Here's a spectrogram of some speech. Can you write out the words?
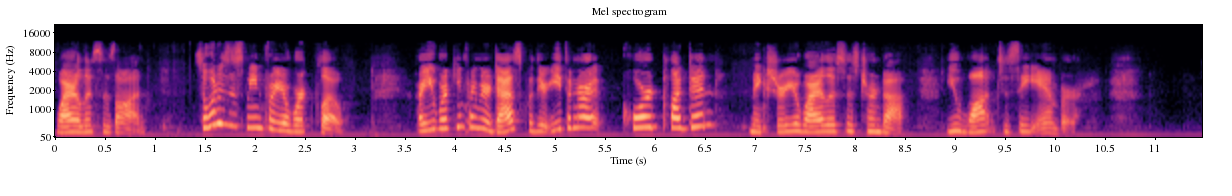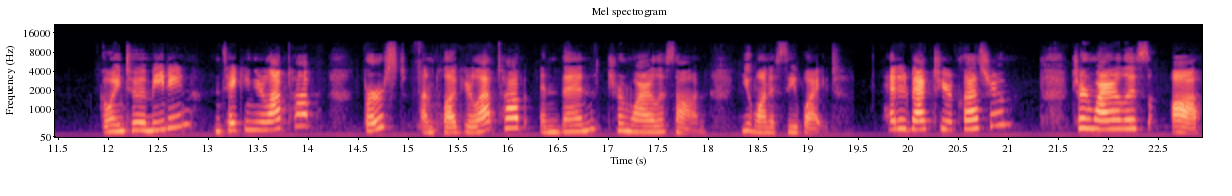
wireless is on. So what does this mean for your workflow? Are you working from your desk with your Ethernet cord plugged in? Make sure your wireless is turned off. You want to see amber. Going to a meeting and taking your laptop? First, unplug your laptop and then turn wireless on. You want to see white. Headed back to your classroom? Turn wireless off.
